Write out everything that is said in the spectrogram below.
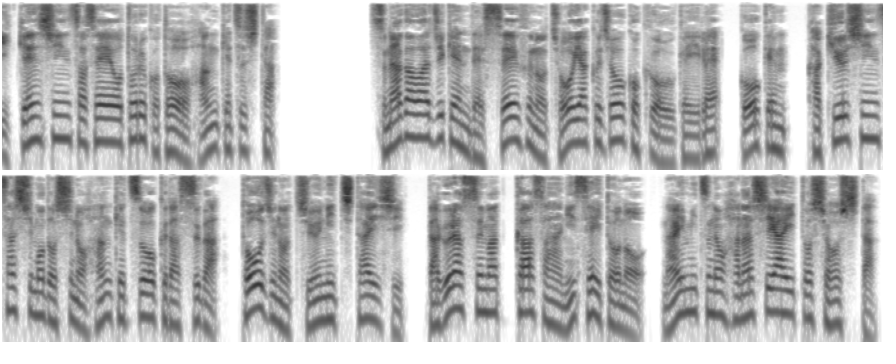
一見審査制を取ることを判決した。砂川事件で政府の懲役上告を受け入れ、合憲、下級審査し戻しの判決を下すが、当時の駐日大使、ダグラス・マッカーサー2世との内密の話し合いと称した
